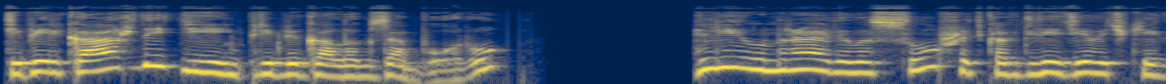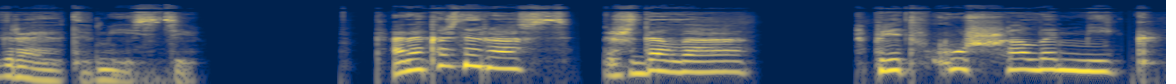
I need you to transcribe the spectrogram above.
теперь каждый день прибегала к забору. Лил нравилось слушать, как две девочки играют вместе. Она каждый раз ждала, предвкушала миг,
